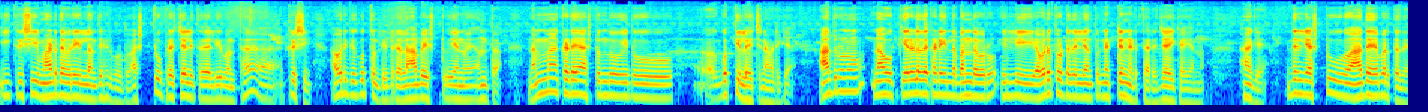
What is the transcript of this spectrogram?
ಈ ಕೃಷಿ ಮಾಡಿದವರೇ ಇಲ್ಲ ಅಂತ ಹೇಳ್ಬೋದು. ಅಷ್ಟು ಪ್ರಚಲಿತದಲ್ಲಿರುವಂಥ ಕೃಷಿ. ಅವರಿಗೆ ಗೊತ್ತುಂಟು ಇದರ ಲಾಭ ಎಷ್ಟು, ಏನು ಅಂತ. ನಮ್ಮ ಕಡೆ ಅಷ್ಟೊಂದು ಇದು ಗೊತ್ತಿಲ್ಲ ಹೆಚ್ಚಿನವರಿಗೆ. ಆದ್ರೂ ನಾವು ಕೇರಳದ ಕಡೆಯಿಂದ ಬಂದವರು ಇಲ್ಲಿ ಅವರ ತೋಟದಲ್ಲಿ ಅಂತೂ ನೆಟ್ಟೆ ನೆಡ್ತಾರೆ ಜಾಯಿಕಾಯಿಯನ್ನು. ಹಾಗೆ. ಇದರಲ್ಲಿ ಅಷ್ಟು ಆದಾಯ ಬರ್ತದೆ.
